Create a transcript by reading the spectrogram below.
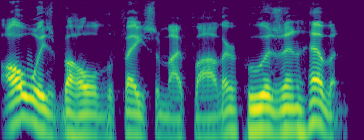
always behold the face of my Father who is in heaven.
